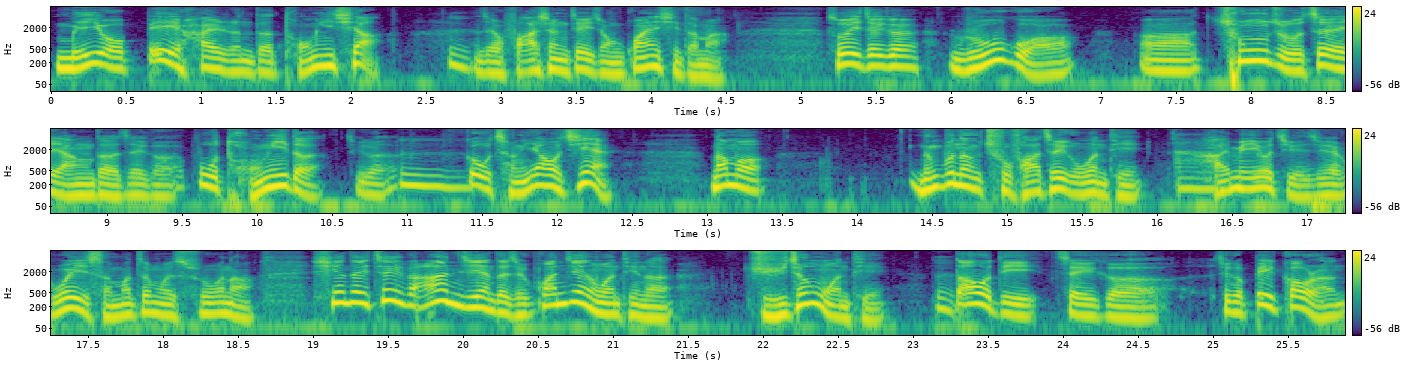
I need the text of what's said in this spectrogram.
没有被害人的同意下，嗯，就发生这种关系的嘛。所以这个如果啊、充足这样的这个不同意的这个嗯构成要件，那么能不能处罚这个问题啊还没有解决。为什么这么说呢？现在这个案件的这个关键问题呢，举证问题嗯，到底这个这个被告人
